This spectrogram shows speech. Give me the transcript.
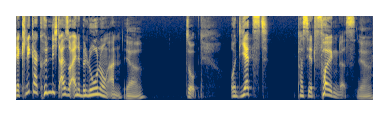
Der Klicker kündigt also eine Belohnung an. Ja. So. Und jetzt passiert Folgendes. Ja.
